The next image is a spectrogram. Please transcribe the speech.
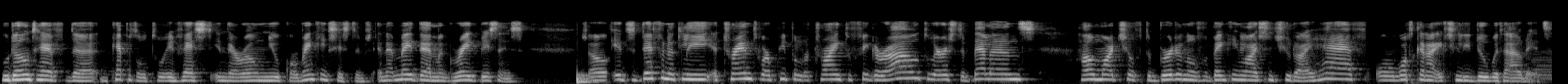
who don't have the capital to invest in their own new core banking systems. And that made them a great business. So it's definitely a trend where people are trying to figure out where is the balance, how much of the burden of a banking license should I have, or what can I actually do without it.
